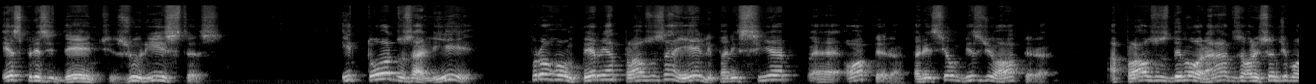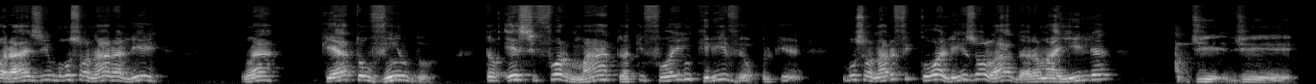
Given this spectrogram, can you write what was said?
ex-presidentes, juristas, e todos ali prorromperam em aplausos a ele. Parecia é, ópera, parecia um bis de ópera. Aplausos demorados ao Alexandre de Moraes e o Bolsonaro ali, não é? Quieto ouvindo. Então, esse formato aqui foi incrível, porque Bolsonaro ficou ali isolado, era uma ilha de, de,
